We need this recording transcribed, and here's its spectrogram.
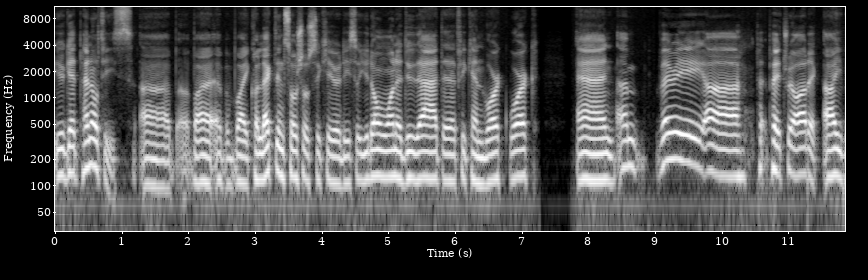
You get penalties uh, by by collecting Social Security, so you don't want to do that. If you can work, work and I'm very uh, patriotic. I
